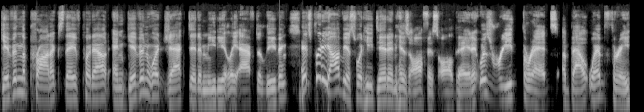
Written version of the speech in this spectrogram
given the products they've put out and given what Jack did immediately after leaving, it's pretty obvious what he did in his office all day. And it was read threads about Web3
